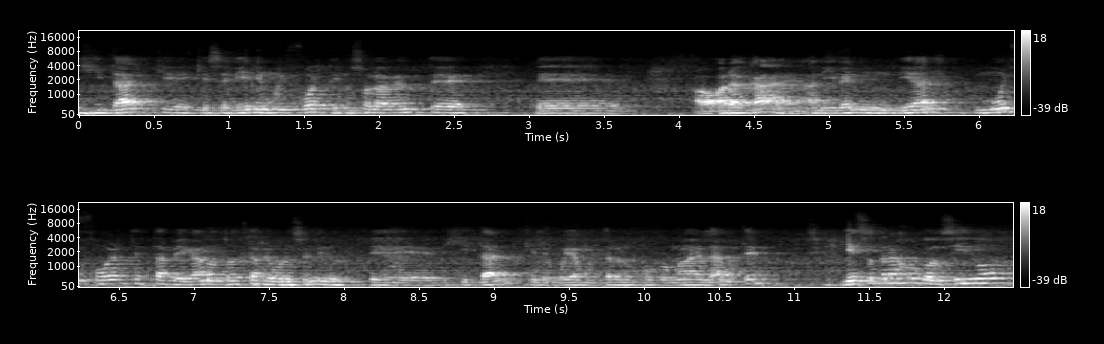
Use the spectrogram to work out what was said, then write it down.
digital que, que se viene muy fuerte y no solamente eh, ahora acá, a nivel mundial, muy fuerte está pegando toda esta revolución eh, digital que les voy a mostrar un poco más adelante. Y eso trajo consigo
